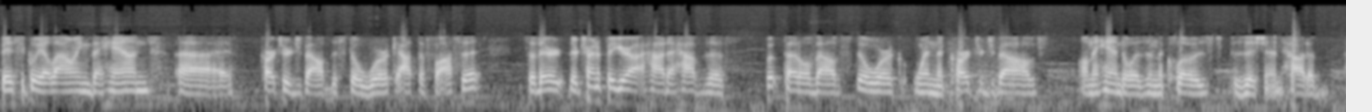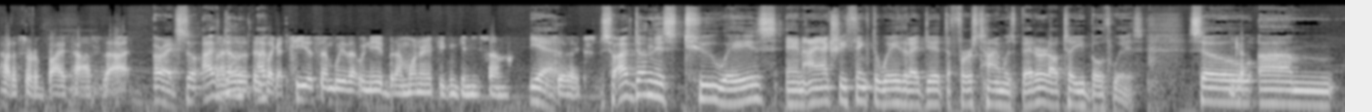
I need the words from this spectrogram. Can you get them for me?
basically allowing the hand uh, cartridge valve to still work at the faucet. So they're they're trying to figure out how to have the foot pedal valve still work when the cartridge valve on the handle is in the closed position. How to how to sort of bypass that. All right, so I've I done. know that there's I've- like a T assembly that we need, but I'm wondering if you can give me some Yeah. specifics. So I've done this two ways, and I actually think the way that I did it the first time was better. And I'll tell you both ways. So Okay. um,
